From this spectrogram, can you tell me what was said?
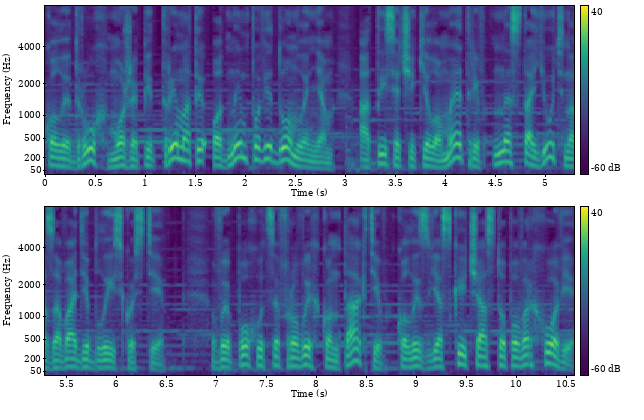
коли друг може підтримати одним повідомленням, а тисячі кілометрів не стають на заваді близькості. В епоху цифрових контактів, коли зв'язки часто поверхові,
